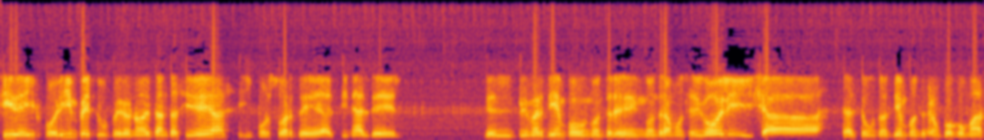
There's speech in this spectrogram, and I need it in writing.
sí de ir por ímpetu pero no de tantas ideas y por suerte al final del, del primer tiempo encontr- encontramos el gol y ya, ya el segundo tiempo entré un poco más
